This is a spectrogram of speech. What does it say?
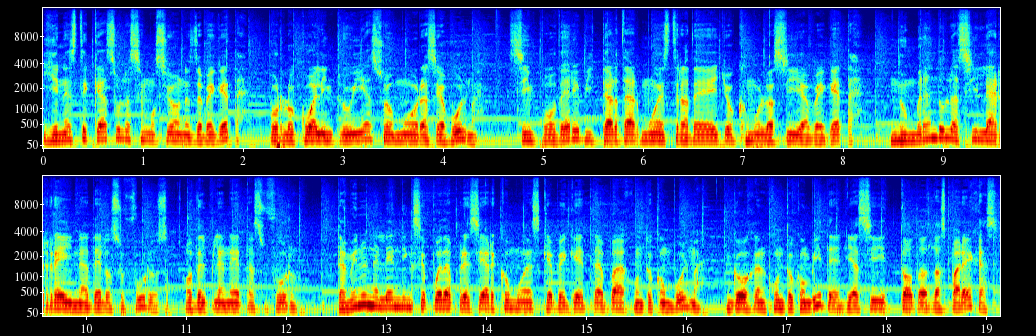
y en este caso las emociones de Vegeta, por lo cual incluía su amor hacia Bulma, sin poder evitar dar muestra de ello como lo hacía Vegeta, nombrándola así la reina de los Sufurus o del planeta Sufuru. También en el ending se puede apreciar cómo es que Vegeta va junto con Bulma, Gohan junto con Videl y así todas las parejas.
